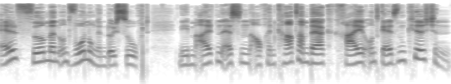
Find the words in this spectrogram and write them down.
elf Firmen und Wohnungen durchsucht. Neben Altenessen auch in Katernberg, Krai und Gelsenkirchen.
